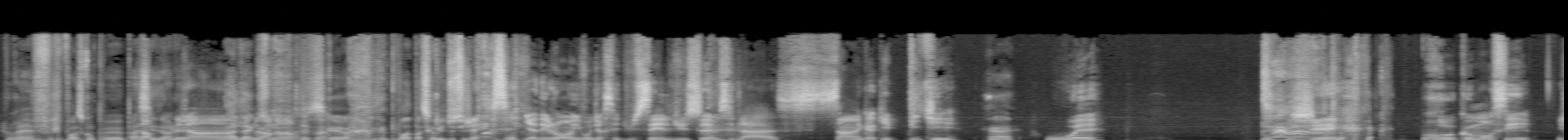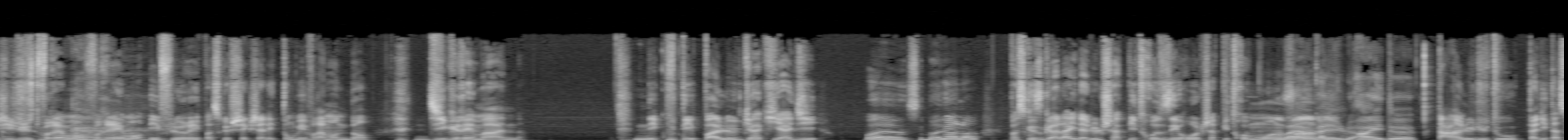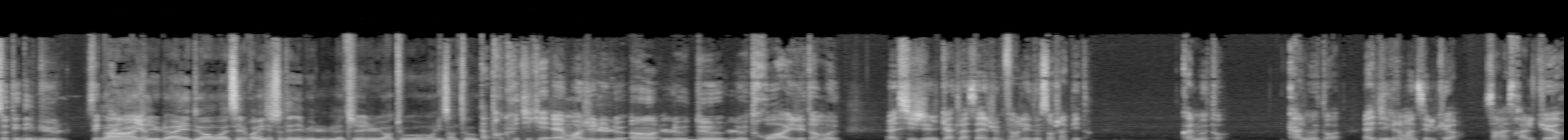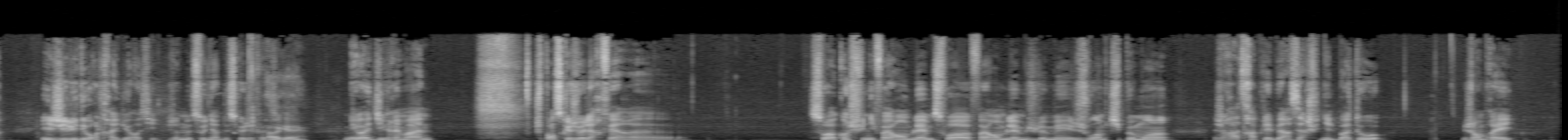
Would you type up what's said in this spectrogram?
Bref, je pense qu'on peut passer Non, dans le. j'ai un, Ah, d'accord. Parce que plus le droit de passer au vif du sujet. Il y a des gens, ils vont dire c'est du sel, du seum, c'est de la. C'est un gars qui est piqué. Ouais. Ouais. J'ai recommencé. J'ai juste vraiment, vraiment effleuré parce que je sais que j'allais tomber vraiment dedans. Digreman. N'écoutez pas le gars qui a dit Ouais, c'est banal, hein. Parce que ce gars-là, il a lu le chapitre 0, le chapitre moins Ouais, 1. regarde, j'ai lu le 1 et 2. T'as rien lu du tout. T'as dit t'as sauté des bulles. C'est pas j'ai lire. lu le 1 et 2 en mode. C'est le premier qui j'ai sauté des bulles. L'autre, j'ai lu en tout, en lisant tout. T'as trop critiqué. Eh, moi, j'ai lu le 1, le 2, le 3 et j'étais en mode Eh, si j'ai le 4, là, ça je vais me faire les 200 chapitres. Calme-toi. Calme-toi. Eh, Digreman, c'est le cœur. Ça restera le cœur. Et j'ai lu des World Trigger aussi. Je viens de me souvenir de ce que j'ai fait. Ok. Mais ouais, Digreman, je pense que je vais les refaire. euh, Soit quand je finis Fire Emblem, soit Fire Emblem, je le mets, je joue un petit peu moins. Je rattrape les berserk, je finis le bateau. J'embraye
